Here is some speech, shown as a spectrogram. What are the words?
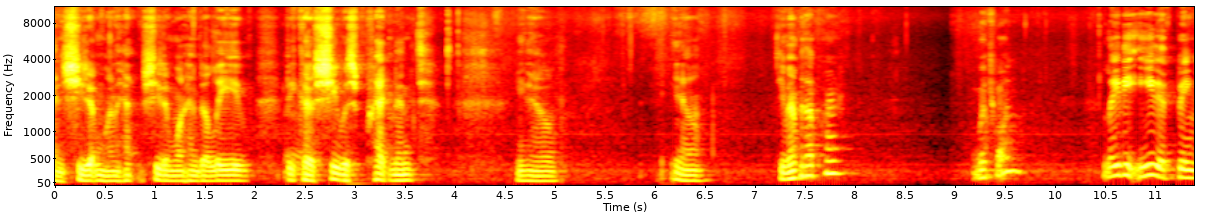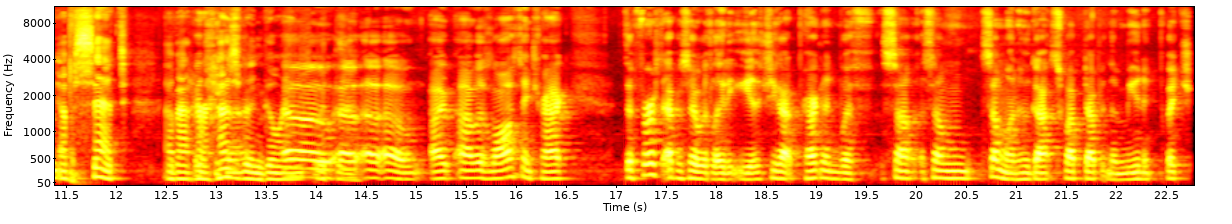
and she didn't want him, she didn't want him to leave because she was pregnant. You know, you know. Do you remember that part? Which one? Lady Edith being upset about her husband going. Oh, with oh, oh, oh. I, I was lost in track. The first episode with Lady Edith, she got pregnant with some, some someone who got swept up in the Munich Putsch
